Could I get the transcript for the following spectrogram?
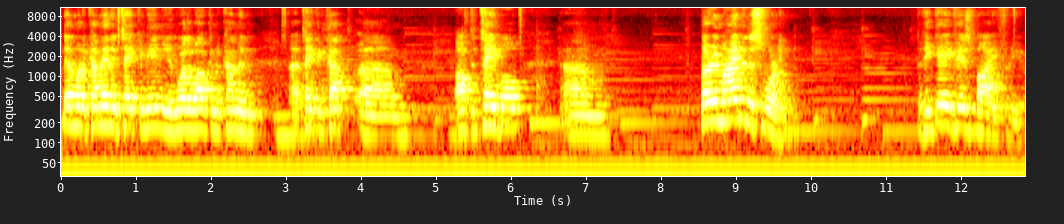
them want to come in and take communion, you're more than welcome to come and uh, take a cup um, off the table. Um, but reminder this morning that He gave His body for you.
